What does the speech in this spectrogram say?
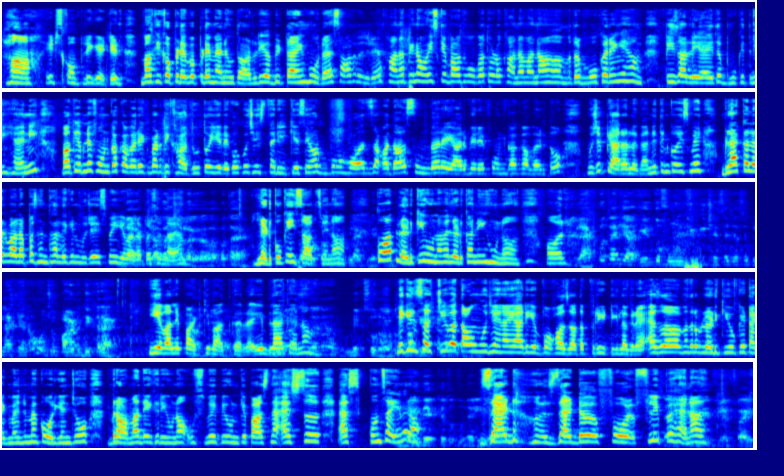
हाँ इट्स कॉम्प्लिकेटेड बाकी कपड़े वपड़े मैंने उतार लिए अभी टाइम हो रहा है सात बज रहे हैं। खाना पीना हो इसके बाद होगा थोड़ा खाना वाना मतलब वो करेंगे हम। पिज़्ज़ा ले आए थे भूख इतनी है नहीं। बाकी अपने फ़ोन का कवर एक बार दिखा दूँ तो ये देखो कुछ इस तरीके से और बहुत ज़्यादा सुंदर है यार मेरे फ़ोन का कवर तो। मुझे प्यारा लगा। नितिन को इसमें ब्लैक कलर वाला पसंद था लेकिन मुझे इसमें ये वाला पसंद आया। पता है? लड़कों के हिसाब से ना। तो आप लड़की हो ना मैं लड़का नहीं हूँ ना। और ब्लैक पता है क्या एक तो फ़ोन के पीछे से जैसे ब्लैक है ना वो जो पार्ट दिख रहा है। ये वाले पार्ट की बात कर रहा है ये ब्लैक है ना? मिक्स हो रहा है। लेकिन सच्ची बताऊँ मुझे ना यार ये बहुत ज़्यादा प्रीटी लग रहा है। एज अ मतलब लड़कियों के टाइम में जो मैं कोरियन जो ड्रामा देख रही हूँ ना उसमें भी उनके पास ना एस एस कौन सा है मेरा? तो। जेड जेड फोर फ्लिप है ना?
